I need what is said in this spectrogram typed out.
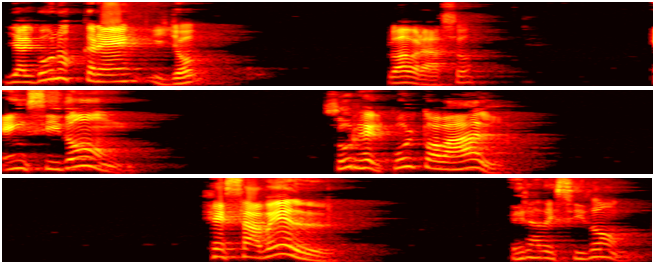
Y algunos creen, y yo lo abrazo, en Sidón surge el culto a Baal. Jezabel era de Sidón,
